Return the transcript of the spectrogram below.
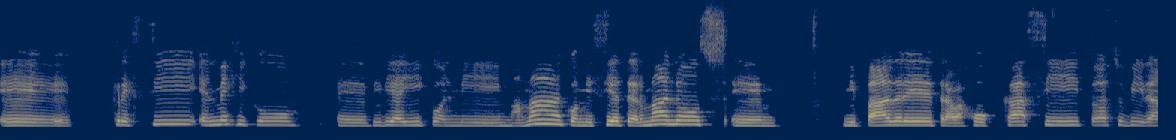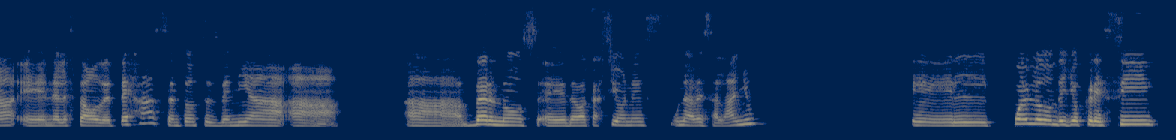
Eh, crecí en México, eh, viví ahí con mi mamá, con mis siete hermanos. Em, mi padre trabajó casi toda su vida en el estado de Texas, entonces venía a vernos eh, de vacaciones una vez al año. El pueblo donde yo crecí,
